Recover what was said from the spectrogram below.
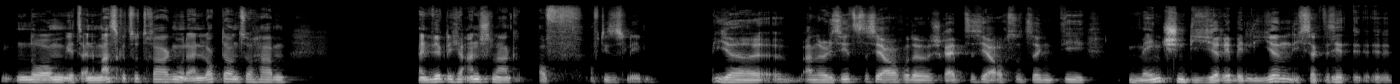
Norm, jetzt eine Maske zu tragen oder einen Lockdown zu haben, ein wirklicher Anschlag auf, auf dieses Leben. Ihr äh, analysiert das ja auch oder schreibt es ja auch sozusagen die Menschen, die hier rebellieren. Ich sage das jetzt, äh,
